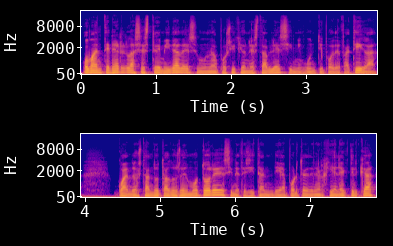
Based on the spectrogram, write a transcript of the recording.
o mantener las extremidades en una posición estable sin ningún tipo de fatiga. Cuando están dotados de motores y necesitan de aporte de energía eléctrica,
